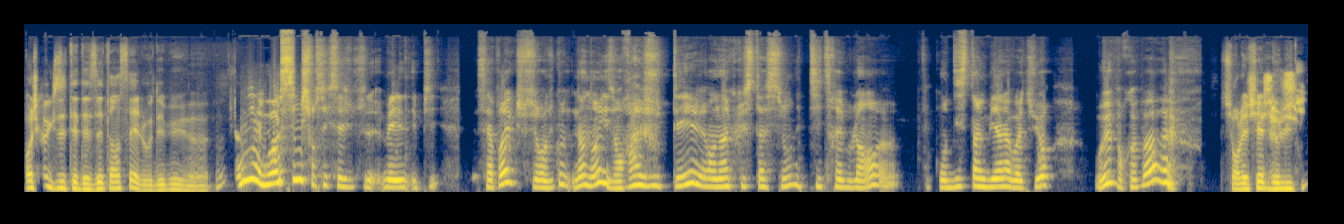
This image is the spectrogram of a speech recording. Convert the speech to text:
Moi, je crois que c'était des étincelles au début. euh. Oui, moi aussi, je pensais que c'est. Mais et puis, c'est après que je me suis rendu compte. Non, non, ils ont rajouté en incrustation des petits traits blancs euh, pour qu'on distingue bien la voiture. Oui, pourquoi pas Sur l'échelle Je- de l'uti-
